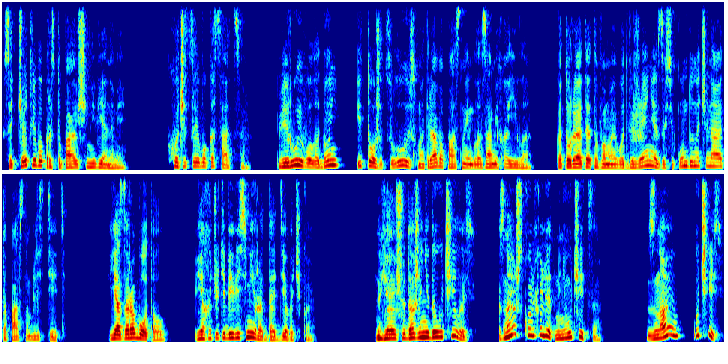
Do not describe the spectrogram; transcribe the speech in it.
с отчетливо проступающими венами. Хочется его касаться. Беру его ладонь и тоже целую, смотря в опасные глаза Михаила, которые от этого моего движения за секунду начинают опасно блестеть. «Я заработал. Я хочу тебе весь мир отдать, девочка». «Но я еще даже не доучилась. Знаешь, сколько лет мне учиться?» «Знаю. Учись.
